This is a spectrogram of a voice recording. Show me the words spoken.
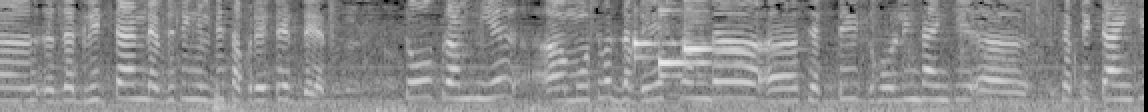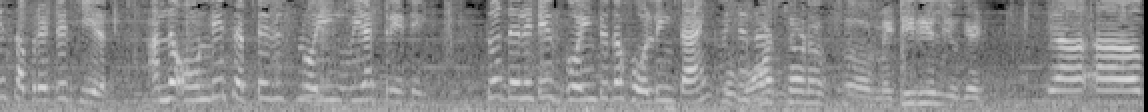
uh, the grit and everything will be separated there so from here, uh, most of the waste from the uh, septic holding tank, uh, septic tank is separated here, and the only septic is flowing. We are treating. So then it is going to the holding tank, So which is what sort of uh, material you get? yeah, uh,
